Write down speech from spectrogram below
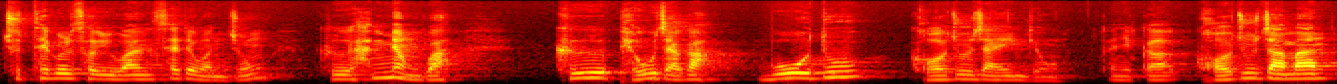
주택을 소유한 세대원 중 그 한 명과 그 배우자가 모두 거주자인 경우 그러니까 거주자만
